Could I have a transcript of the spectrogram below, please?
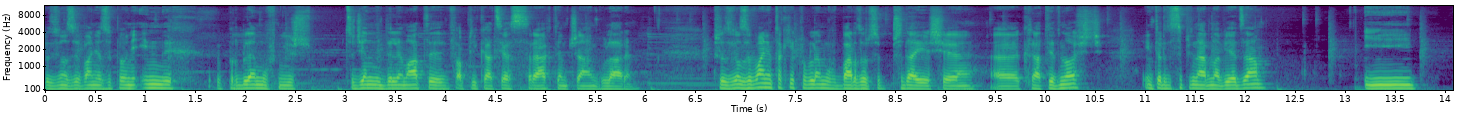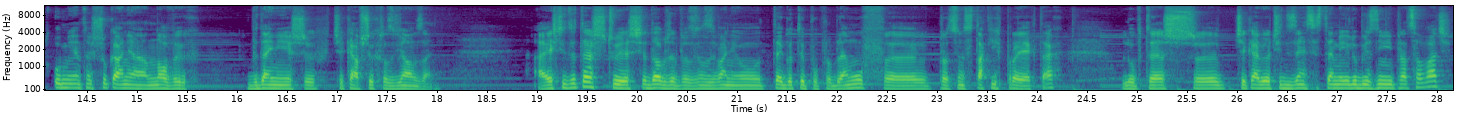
rozwiązywania zupełnie innych problemów niż codzienne dylematy w aplikacjach z Reactem czy Angularem. Przy rozwiązywaniu takich problemów bardzo przydaje się e, kreatywność, interdyscyplinarna wiedza i umiejętność szukania nowych, wydajniejszych, ciekawszych rozwiązań. A jeśli Ty też czujesz się dobrze w rozwiązywaniu tego typu problemów, e, pracując w takich projektach, lub też e, ciekawią Ci design systemy i lubisz z nimi pracować,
